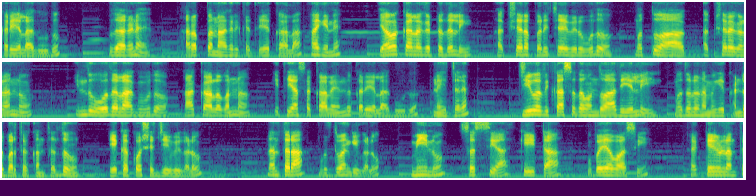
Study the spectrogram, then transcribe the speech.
ಕರೆಯಲಾಗುವುದು. ಉದಾಹರಣೆ, ಹರಪ್ಪ ನಾಗರಿಕತೆಯ ಕಾಲ. ಹಾಗೆಯೇ ಯಾವ ಕಾಲಘಟ್ಟದಲ್ಲಿ ಅಕ್ಷರ ಪರಿಚಯವಿರುವುದು ಮತ್ತು ಆ ಅಕ್ಷರಗಳನ್ನು ಇಂದು ಓದಲಾಗುವುದು, ಆ ಕಾಲವನ್ನು ಇತಿಹಾಸ ಕಾಲ ಎಂದು ಕರೆಯಲಾಗುವುದು. ಸ್ನೇಹಿತರೆ, ಜೀವ ವಿಕಾಸದ ಒಂದು ಹಾದಿಯಲ್ಲಿ ಮೊದಲು ನಮಗೆ ಕಂಡುಬರ್ತಕ್ಕಂಥದ್ದು ಏಕಕೋಶ ಜೀವಿಗಳು, ನಂತರ ಮೃದ್ವಂಗಿಗಳು, ಮೀನು, ಸಸ್ಯ, ಕೀಟ, ಉಭಯವಾಸಿ, ರೆಕ್ಕೆಯುಳ್ಳಂಥ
